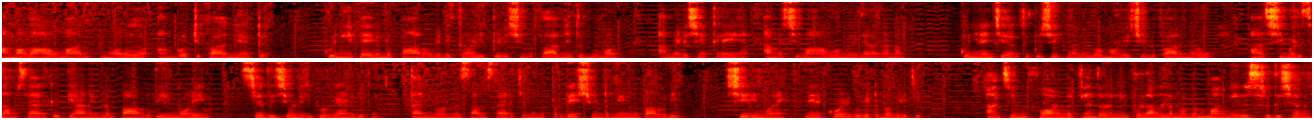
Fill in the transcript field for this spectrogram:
അമ്മ വാവ് മാറും. മോൾ അമ്പോറ്റി പറഞ്ഞിട്ട് കുഞ്ഞിയെ കൈ കൊണ്ട് പാർവതിയുടെ കഴി പിടിച്ചുകൊണ്ട് പറഞ്ഞു തുമ്പുമ്പോൾ അമ്മയുടെ ശക്കരയെ അമ്മച്ചി വാവൊന്നുമില്ലാതെ കണ്ണം കുഞ്ഞിനെ ചേർത്ത് പിടിച്ച കാലം ഉമ്മ വെച്ചുകൊണ്ട് പറഞ്ഞവൾ ആശിമയോട് സംസാരിക്കുകയാണെങ്കിലും പാർവതിയും മോളെയും ശ്രദ്ധിച്ചുകൊണ്ടിരിക്കുകയാണ് ഇവിടെ തന്നോടൊന്ന് സംസാരിക്കുമെന്ന് പ്രതീക്ഷയുണ്ട് നിന്ന് പാർവതി. ശരി മോനെ നിനക്ക് ഒഴിവ് കിട്ടുമ്പോൾ വിളിക്കും. അച്ഛൻ ഫോൺ വയ്ക്കാൻ തുടങ്ങിയപ്പോൾ അവളുടെ മുഖം മങ്ങിയത് ശ്രദ്ധിച്ചവൻ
